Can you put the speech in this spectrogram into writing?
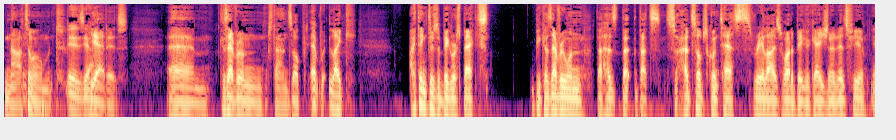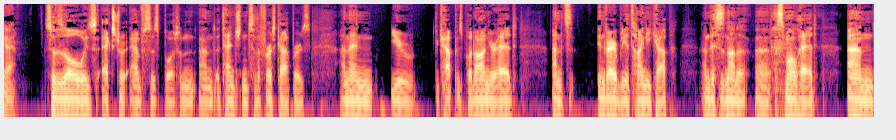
No, it's a moment. It is, yeah. Yeah, it is. Because everyone stands up. Every, like, I think there's a big respect because everyone that has that that's had subsequent tests realize what a big occasion it is for you. Yeah, So there's always extra emphasis put and, and attention to the first cappers, and then you the cap is put on your head, and it's invariably a tiny cap, and this is not a, a, a small head, and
